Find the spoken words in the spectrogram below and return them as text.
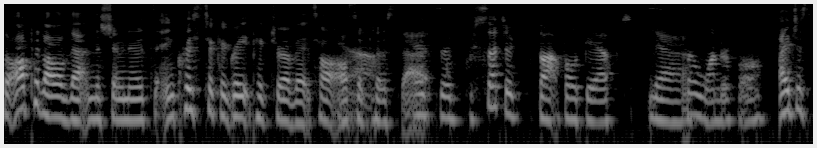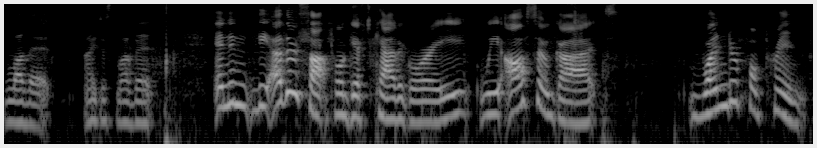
So I'll put all of that in the show notes. And Chris took a great picture of it, so I'll also post that. It's a, such a thoughtful gift. Yeah. So wonderful. I just love it. I just love it. And in the other thoughtful gift category, we also got Wonderful prints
